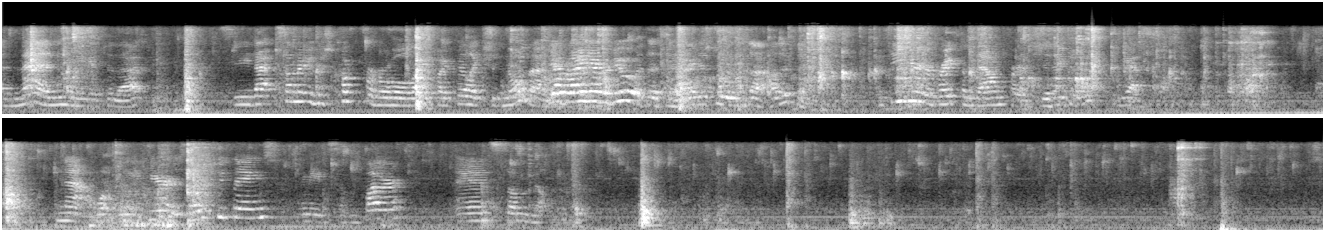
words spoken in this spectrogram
And then when you get to that, see that, somebody who's cooked for her whole life, I feel like should know that. Yeah, but I never do it with this thing, I just do it with that other thing. It's easier to break them down first. You think so? Yes. Now, what we need here is those two things, we need some butter and some milk. So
